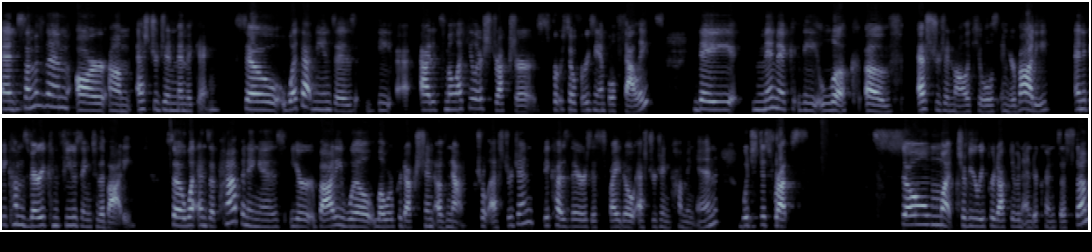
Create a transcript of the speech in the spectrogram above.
and some of them are um, estrogen mimicking. So what that means is the at its molecular structures. For, so for example, phthalates, they mimic the look of estrogen molecules in your body, and it becomes very confusing to the body. So, what ends up happening is your body will lower production of natural estrogen because there's this phytoestrogen coming in, which disrupts so much of your reproductive and endocrine system.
